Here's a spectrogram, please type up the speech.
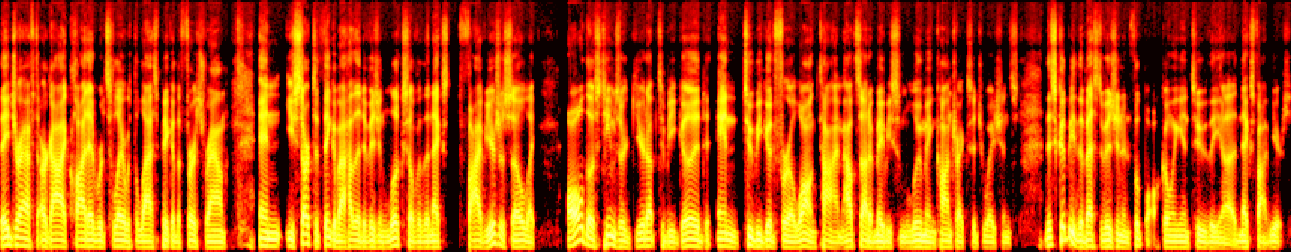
they draft our guy, Clyde Edwards Helaire, with the last pick of the first round. And you start to think about how the division looks over the next five years or so. Like, all those teams are geared up to be good and to be good for a long time outside of maybe some looming contract situations. This could be the best division in football going into the uh, next five years.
